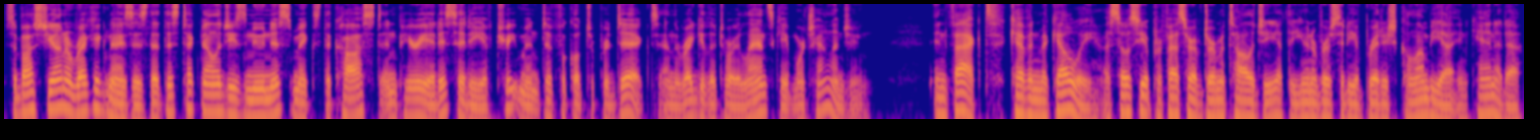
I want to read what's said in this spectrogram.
Sebastiano recognizes that this technology's newness makes the cost and periodicity of treatment difficult to predict and the regulatory landscape more challenging. In fact, Kevin McElwee, Associate Professor of Dermatology at the University of British Columbia in Canada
